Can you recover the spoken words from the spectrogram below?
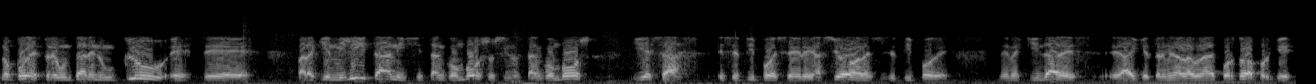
no puedes preguntar en un club este, para quién militan y si están con vos o si no están con vos. Y esas ese tipo de segregaciones, ese tipo de, mezquindades eh, hay que terminarla de una vez por todas porque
